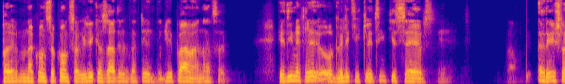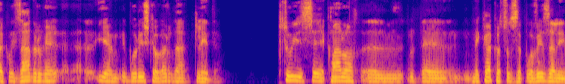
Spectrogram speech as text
pa na koncu konca velika zadruga, te ljudi pa ima. Edina od velikih kleti, ki se je rešila kot zadruge, je Goriška vrda klede. Tu se je kmalo, eh, nekako so se povezali,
